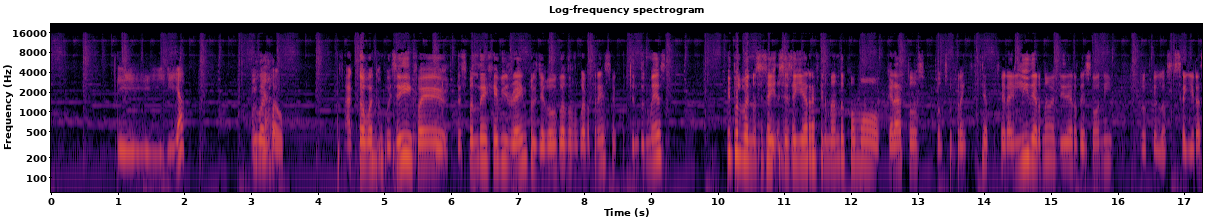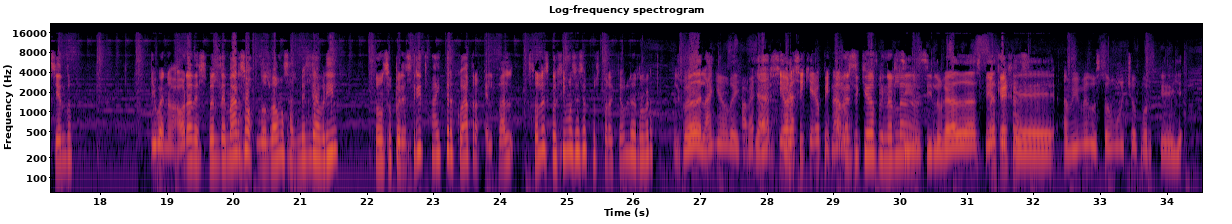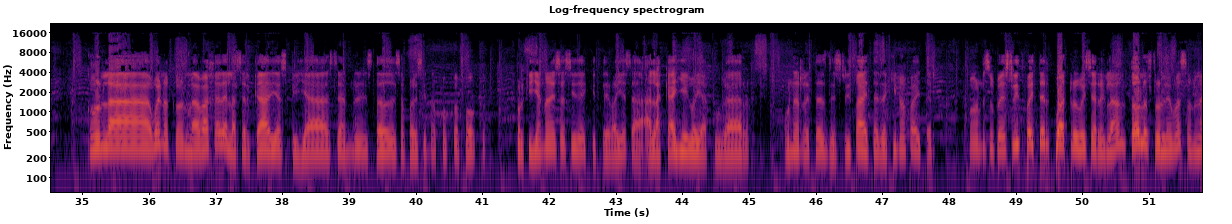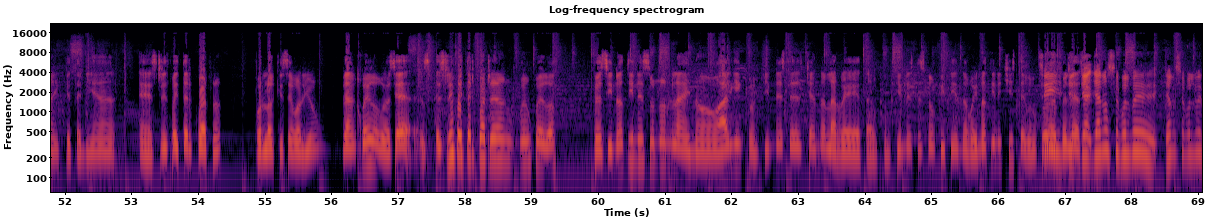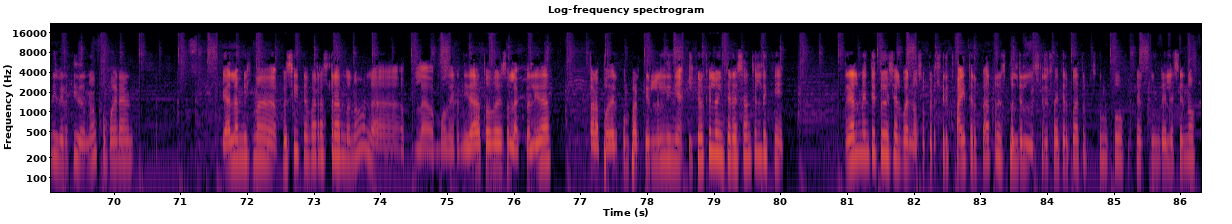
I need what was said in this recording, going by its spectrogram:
y, y ya muy Y buen ya. juego Exacto, bueno, pues sí, fue después de Heavy Rain, pues llegó God of War 3 en cuestión de un mes. Y pues bueno, se, se- se seguía reafirmando como Kratos con su franquicia pues era el líder, ¿no? El líder de Sony, creo que lo seguirá siendo. Y bueno, ahora después de marzo nos vamos al mes de abril con Super Street Fighter 4, el cual solo escogimos ese pues para que hable Roberto. El juego del año, güey. a ver, Ya. a ver si ahora sí quiere opinar A ver si quiero opinar la... Sin, sin lugar a dudas, fíjate que a mí me gustó mucho porque ya- con la, bueno, con la baja de las arcadias que ya se han estado desapareciendo poco a poco, porque ya no es así de que te vayas a, a la calle, güey, a jugar unas retas de Street Fighter, de Kino Fighter. Con Super Street Fighter 4, güey, se arreglaron todos los problemas online que tenía eh, Street Fighter 4, por lo que se volvió un gran juego, güey. O sea, Street Fighter 4 era un buen juego, pero si no tienes un online o alguien con quien estés echando la reta o con quien estés compitiendo, güey, no tiene chiste, güey, un juego Sí, de peleas. ya, ya no se vuelve, ya no se vuelve divertido, ¿no? Como era antes. Ya la misma, pues sí, te va arrastrando, ¿no? La, la modernidad, todo eso, la actualidad, para poder compartirlo en línea. Y creo que lo interesante es de que realmente tú decías, bueno, Super Street Fighter 4, después del Street Fighter 4, pues ¿cómo puedo ofrecerte un DLC? No.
